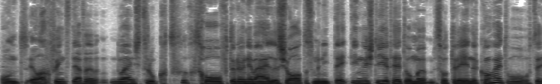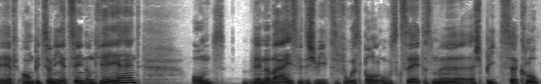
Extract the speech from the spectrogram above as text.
Und ja, ich finde es einfach, nur eins zurückzukommen auf den René Weiler. Schade, dass man nicht dort investiert hat, wo man so Trainer gehabt hat, die sehr ambitioniert sind und Ideen haben. Und wenn man weiss, wie der Schweizer Fußball aussieht, dass man einen Spitzenclub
